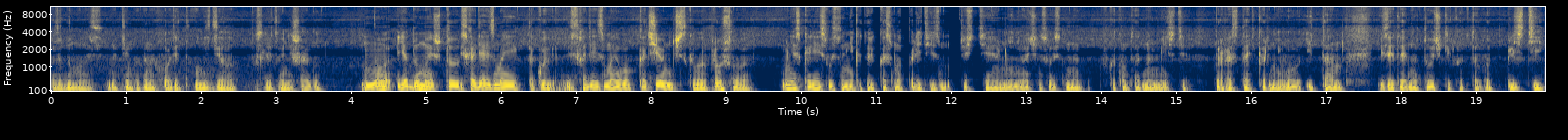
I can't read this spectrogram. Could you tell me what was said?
задумалась над тем, как она ходит, и не сделала после этого ни шагу. Но я думаю, что исходя из моей такой, исходя из моего кочевнического прошлого, мне скорее свойствен некоторый космополитизм. То есть э, мне не очень свойственно в каком-то одном месте прорастать корнево и там из этой одной точки как-то вот плести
